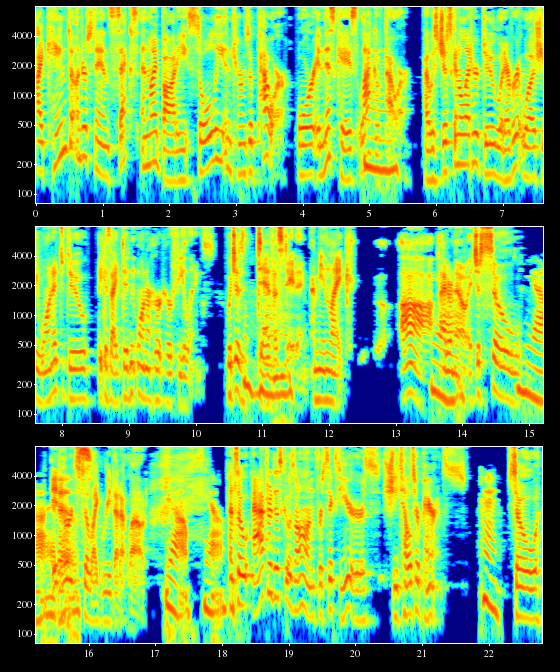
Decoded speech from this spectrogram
I came to understand sex and my body solely in terms of power, or in this case, lack of hmm. power. I was just going to let her do whatever it was she wanted to do because I didn't want to hurt her feelings, which is devastating. I mean, like, ah, I don't know. It's just so, Yeah. it, hurts to like read that out loud. Yeah. Yeah. And so after this goes on for six years, she tells her parents. Hmm. So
